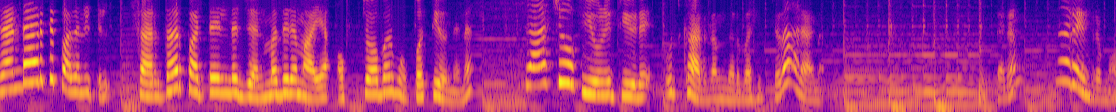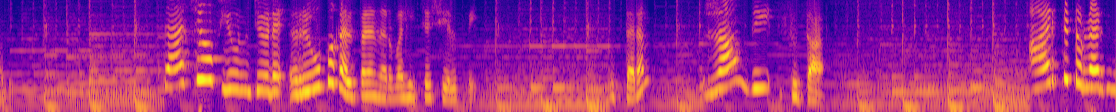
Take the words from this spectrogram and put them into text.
രണ്ടായിരത്തി പതിനെട്ടിൽ സർദാർ പട്ടേലിന്റെ ജന്മദിനമായ ഒക്ടോബർ മുപ്പത്തിയൊന്നിന് സ്റ്റാച്യു ഓഫ് യൂണിറ്റിയുടെ ഉദ്ഘാടനം നിർവഹിച്ചത് ആരാണ്? ഉത്തരം നരേന്ദ്രമോദി. സ്റ്റാച്യു ഓഫ് യൂണിറ്റിയുടെ രൂപകൽപ്പന നിർവഹിച്ച ശില്പി. ഉത്തരം റാം വി സുതാർ. ആയിരത്തി തൊള്ളായിരത്തി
